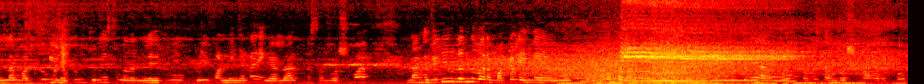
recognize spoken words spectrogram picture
எல்லா மருத்துவமனைக்கும் துணை சுகாதார நிலையத்துக்கும் உதவி பண்ணீங்கன்னா எங்கள் எல்லாருக்குமே சந்தோஷமாக நாங்கள் வெளியூர்லேருந்து வர மக்கள் எங்கள் உறுதுணையாக இருக்கும் ரொம்ப சந்தோஷமாகவும் இருக்கும்.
